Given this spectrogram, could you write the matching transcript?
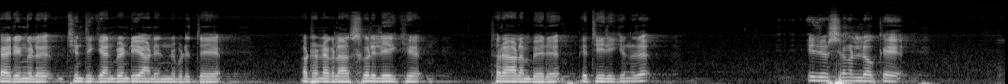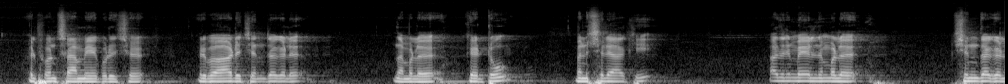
കാര്യങ്ങൾ ചിന്തിക്കാൻ വേണ്ടിയാണ് ഇന്ന് ഇവിടുത്തെ പഠന ക്ലാസ്സുകളിലേക്ക് ധാരാളം പേര് എത്തിയിരിക്കുന്നത്. ഈ ദിവസങ്ങളിലൊക്കെ അൽഫോൻസാമിയെക്കുറിച്ച് ഒരുപാട് ചിന്തകൾ നമ്മൾ കേട്ടു മനസ്സിലാക്കി അതിന്മേൽ നമ്മൾ ചിന്തകൾ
